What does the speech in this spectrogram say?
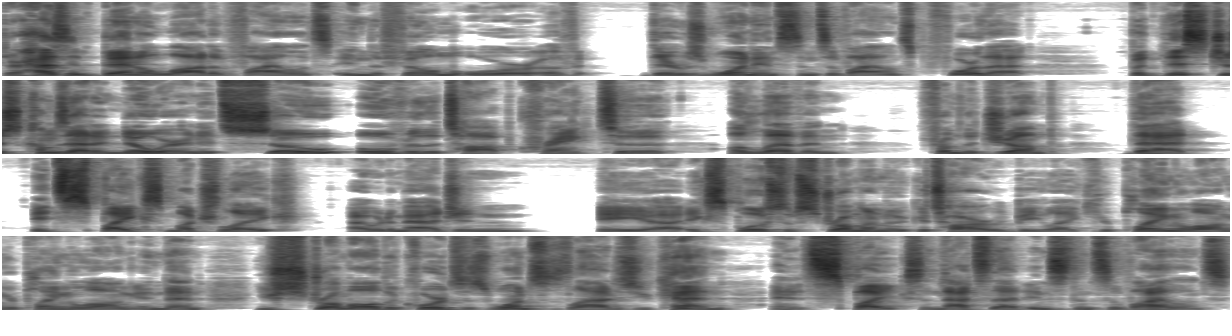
there hasn't been a lot of violence in the film or of there was one instance of violence before that but this just comes out of nowhere and it's so over the top, cranked to 11 from the jump that it spikes much like I would imagine a uh, explosive strum on a guitar would be. Like you're playing along you're playing along and then you strum all the chords as once as loud as you can and it spikes and that's that instance of violence.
